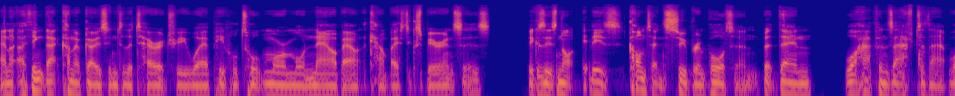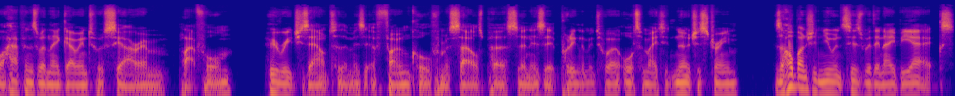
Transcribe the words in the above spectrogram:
And I think that kind of goes into the territory where people talk more and more now about account based experiences because it's not, it is content super important, but then what happens after that? What happens when they go into a CRM platform? Who reaches out to them? Is it a phone call from a salesperson? Is it putting them into an automated nurture stream? There's a whole bunch of nuances within ABX.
